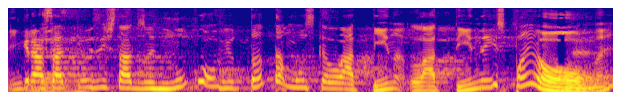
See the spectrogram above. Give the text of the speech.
engraçado que os Estados Unidos nunca ouviu tanta música latina, latina e espanhol, né?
